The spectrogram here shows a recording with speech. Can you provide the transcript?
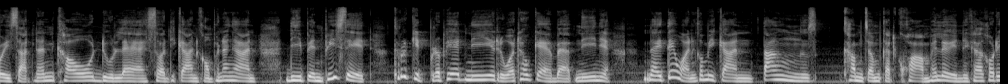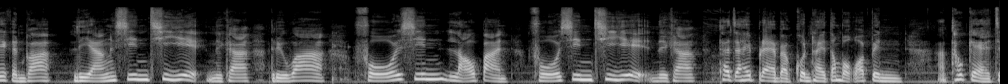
บริษัทนั้นเขาดูแลสวัสดิการของพนักงาน ดีเป็นพิเศษธุรกิจประเภทนี้ หรือว่าเท่าแก่แบบนี้เนี่ยในไต้หวันเขามีการตั้ง คำจำกัดความให้เลยนะคะเขาเรียกกันว่าเหลียงซินชีเย่นะคะหรือว่าโฟซินเหลาป่าน佛心企業นะคะถ้าจะให้แปลแบบคนไทยต้องบอกว่าเป็นเถ้าแก่ใจ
